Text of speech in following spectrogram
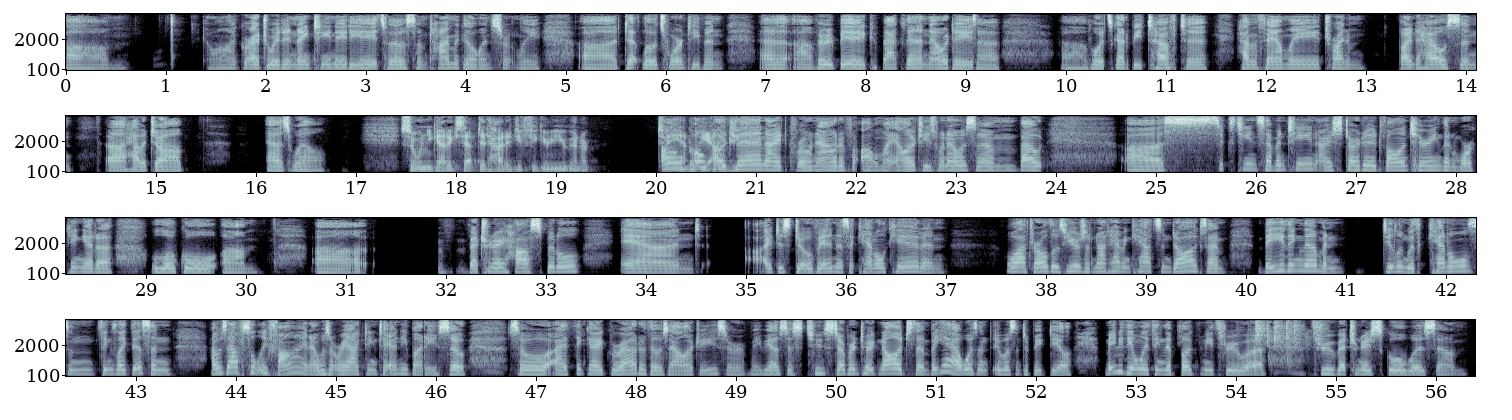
um, well, I graduated in 1988, so that was some time ago, and certainly uh, debt loads weren't even uh, uh, very big back then. Nowadays, uh, uh, boy, it's got to be tough to have a family, try to find a house, and uh, have a job as well. So, when you got accepted, how did you figure you were going to to oh, handle oh, the allergy by then thing? I'd grown out of all my allergies. When I was um, about uh, 16, 17, I started volunteering, then working at a local um, uh, veterinary hospital. And I just dove in as a kennel kid. And well, after all those years of not having cats and dogs, I'm bathing them and dealing with kennels and things like this and I was absolutely fine. I wasn't reacting to anybody. So so I think I grew out of those allergies or maybe I was just too stubborn to acknowledge them. But yeah, it wasn't it wasn't a big deal. Maybe the only thing that bugged me through uh, through veterinary school was um,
